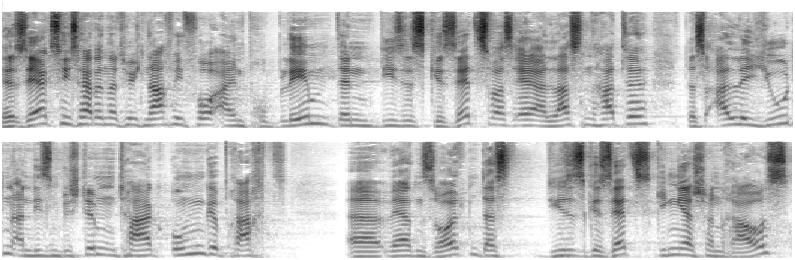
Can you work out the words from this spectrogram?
Der Xerxes hatte natürlich nach wie vor ein Problem, denn dieses Gesetz, was er erlassen hatte, dass alle Juden an diesem bestimmten Tag umgebracht äh, werden sollten, dass dieses Gesetz ging ja schon raus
